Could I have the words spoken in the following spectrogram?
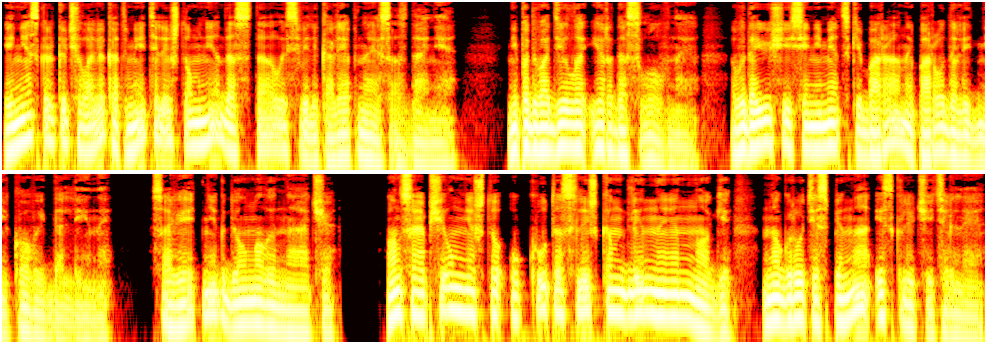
и несколько человек отметили, что мне досталось великолепное создание. Не подводило и родословное, выдающийся немецкий баран и порода ледниковой долины. Советник думал иначе. Он сообщил мне, что у Кута слишком длинные ноги, но грудь и спина исключительные.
